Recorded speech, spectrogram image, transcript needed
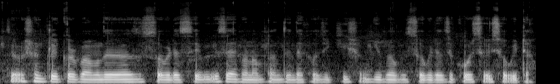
সেভ অপশন ক্লিক করব আমাদের ছবিটা সেভ গেছে, এখন আপনাদের দেখা যে কী কীভাবে ছবিটা যে করছে ওই ছবিটা।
